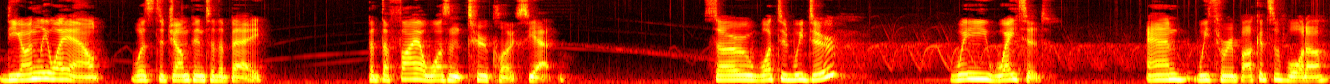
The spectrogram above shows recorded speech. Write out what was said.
The only way out was to jump into the bay, but the fire wasn't too close yet. So, what did we do? We waited, and we threw buckets of water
